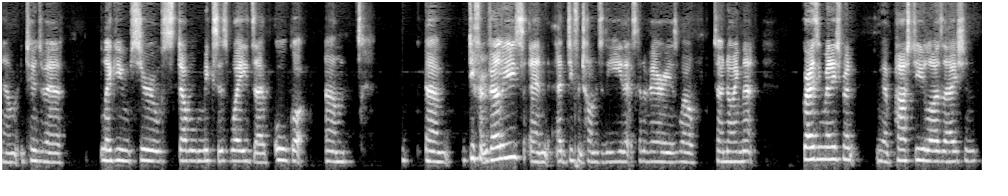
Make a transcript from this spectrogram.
Um, in terms of our legume, cereal, stubble mixes, weeds, they've all got um, um, different values and at different times of the year that's going to vary as well. So knowing that grazing management, we have pasture utilisation,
